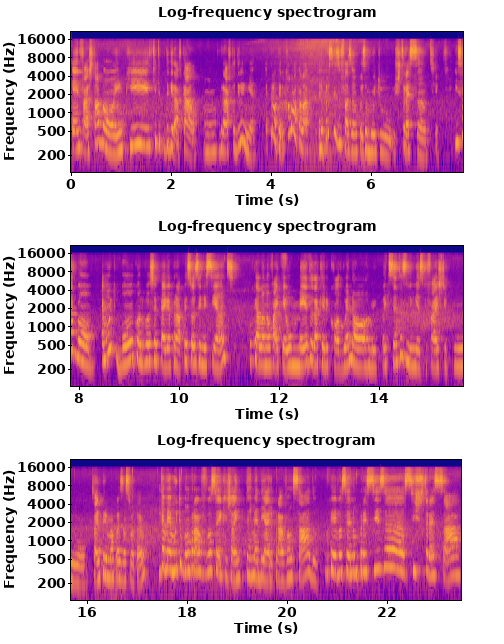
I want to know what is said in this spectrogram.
e aí ele faz, tá bom, em que, que tipo de gráfico? Ah, um gráfico de linha. É pronto, ele coloca lá. Eu não preciso fazer uma coisa muito estressante. Isso é bom. É muito bom quando você pega para pessoas iniciantes, porque ela não vai ter o medo daquele código enorme, 800 linhas que faz tipo só imprimir uma coisa na sua tela. E também é muito bom para você que já é intermediário para avançado, porque você não precisa se estressar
